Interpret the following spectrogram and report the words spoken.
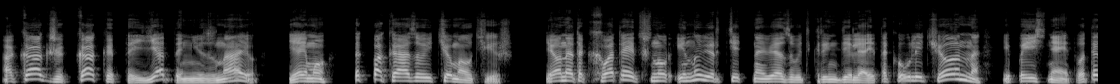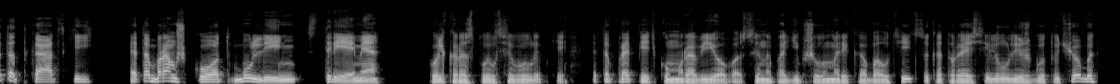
А как же, как это, я-то не знаю. Я ему, так показывай, что молчишь. И он это хватает шнур и ну вертеть, навязывать кренделя. И так увлеченно, и поясняет, вот это ткацкий, это брамшкот, булинь, стремя. Колька расплылся в улыбке. Это про Петьку Муравьева, сына погибшего моряка-балтийца, который осилил лишь год учебы,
